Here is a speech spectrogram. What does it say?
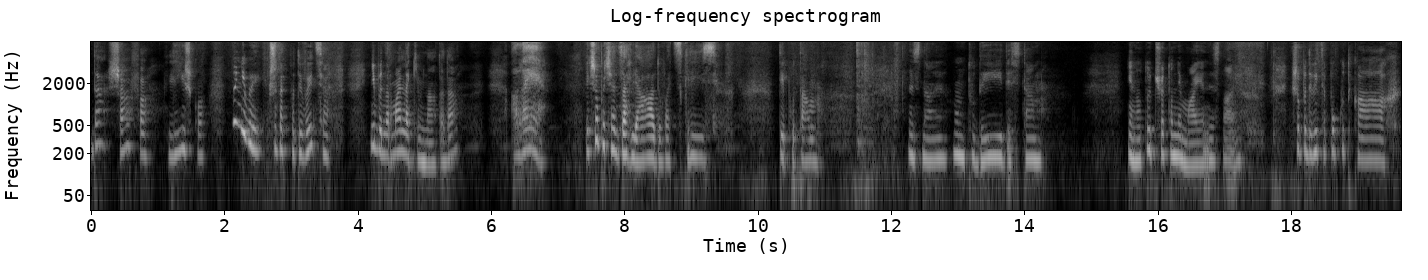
да, шафа, ліжко. Ну, ніби, якщо так подивитися, ніби нормальна кімната, да? Але якщо почати заглядувати скрізь, типу там, не знаю, вон туди, десь там. Ні, ну тут чого немає, не знаю. Якщо подивитися по кутках,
